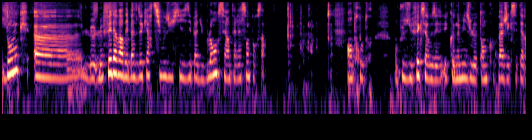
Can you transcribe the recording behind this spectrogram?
Donc, euh, le, fait d'avoir des bases de cartes, si vous n'utilisez pas du blanc, c'est intéressant pour ça. Entre autres. En plus du fait que ça vous économise le temps de coupage, etc.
